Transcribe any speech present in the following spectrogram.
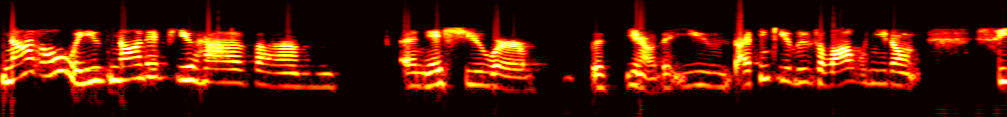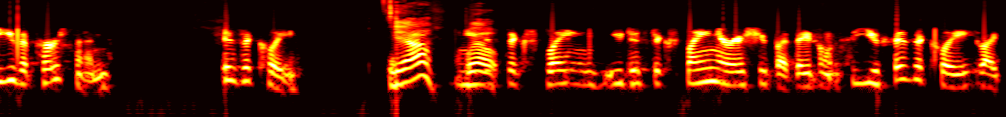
Not always. Not if you have um, an issue where, you know, that you. I think you lose a lot when you don't see the person physically. Yeah. well, you just explain. You just explain your issue, but they don't see you physically. Like,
